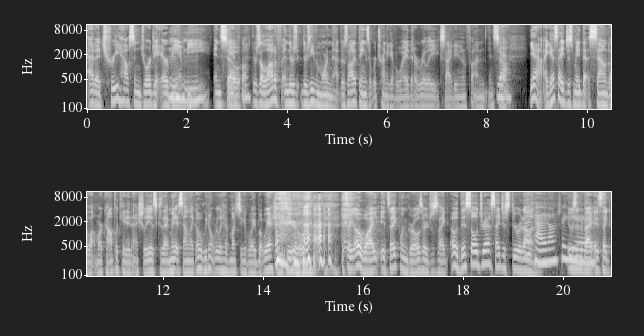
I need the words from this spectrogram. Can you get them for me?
at a tree house in Georgia Airbnb. Mm-hmm. And so Beautiful. there's a lot of, and there's, there's even more than that. There's a lot of things that we're trying to give away that are really exciting and fun. And so, Yeah. Yeah, I guess I just made that sound a lot more complicated than it actually is because I made it sound like, oh, we don't really have much to give away, but we actually do. it's like, oh, well, it's like when girls are just like, oh, this old dress, I just threw it I've on. had it on for It years. was in the back. It's like,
